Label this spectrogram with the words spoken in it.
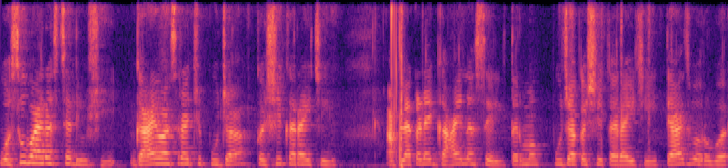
वसुबारसच्या दिवशी गाय वासराची पूजा कशी करायची? आपल्याकडे गाय नसेल तर मग पूजा कशी करायची? त्याचबरोबर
